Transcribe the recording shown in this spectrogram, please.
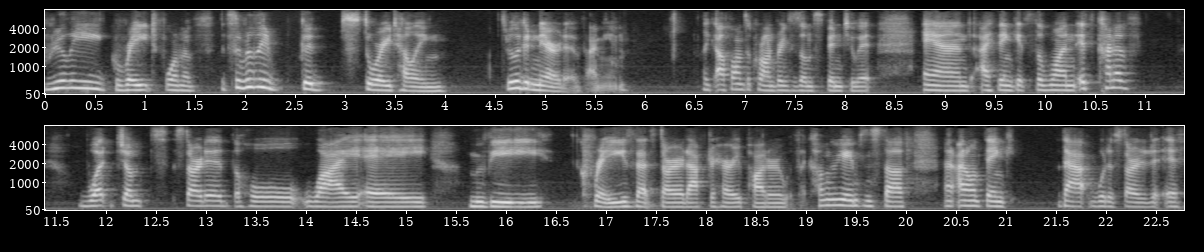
really great form of. It's a really good storytelling. It's a really good narrative. I mean, like Alfonso Cuarón brings his own spin to it, and I think it's the one. It's kind of what jumped started the whole YA movie craze that started after Harry Potter with like Hunger Games and stuff. And I don't think that would have started if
